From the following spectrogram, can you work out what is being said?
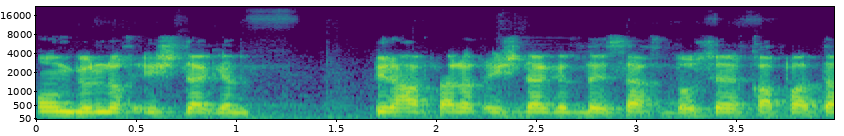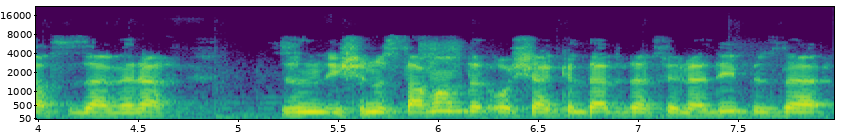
10 günlük iş değil, bir haftalık iş değil desek dosyayı kapatak size verek sizin işiniz tamamdır. O şekilde bize söyledi. Biz de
